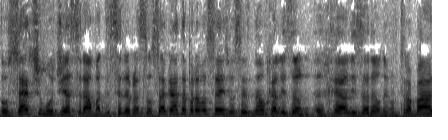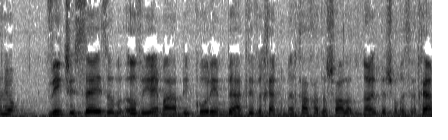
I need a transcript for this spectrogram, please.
O, sétimo dia será uma celebração sagrada para vocês. Vocês não realizarão, realizarão nenhum trabalho. 26, וביים הביקורים בהקריבכם מלכה חדשה לאדוני בשובזכם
